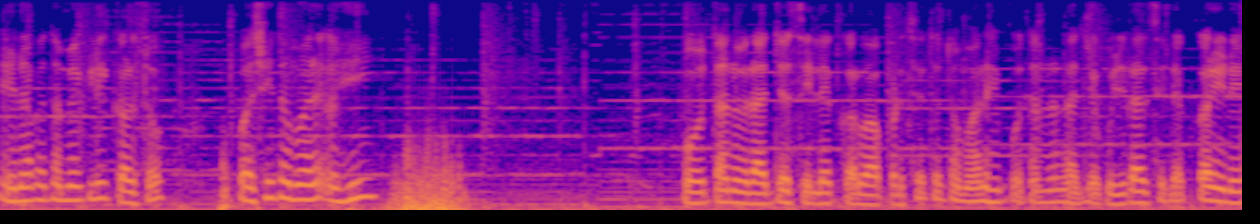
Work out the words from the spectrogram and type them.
એના પર તમે ક્લિક કરશો. પછી તમારે અહીં પોતાનું રાજ્ય સિલેક્ટ કરવા પડશે, તો તમારે અહીં પોતાનું રાજ્ય ગુજરાત સિલેક્ટ કરીને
